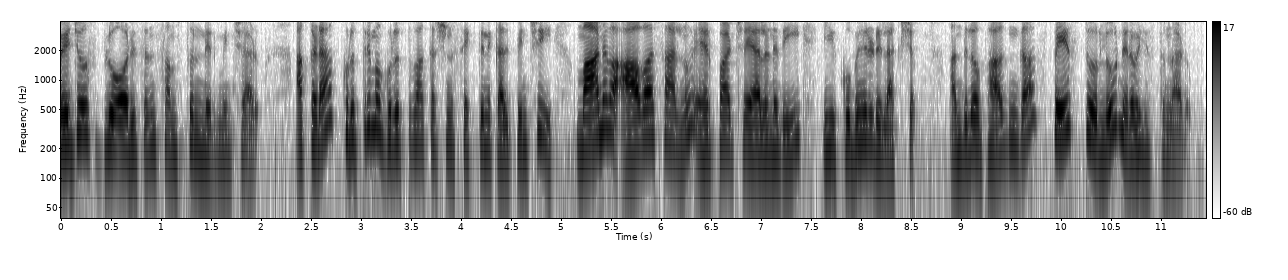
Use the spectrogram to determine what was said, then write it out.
బెజోస్ బ్లూ ఆరిజన్ సంస్థను నిర్మించాడు. అక్కడ కృత్రిమ గురుత్వాకర్షణ శక్తిని కల్పించి మానవ ఆవాసాలను ఏర్పాటు చేయాలన్నది ఈ కుబేరుడి లక్ష్యం. అందులో భాగంగా స్పేస్ టూర్లు నిర్వహిస్తున్నాడు.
